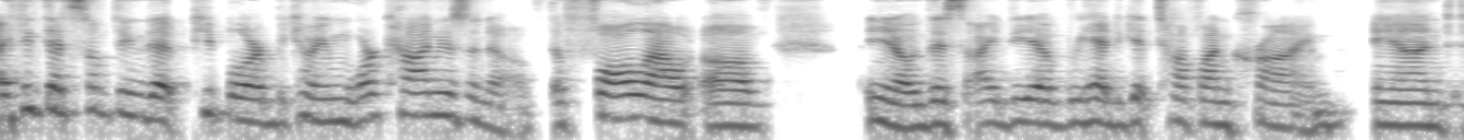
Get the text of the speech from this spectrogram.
i think that's something that people are becoming more cognizant of the fallout of you know this idea of we had to get tough on crime and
